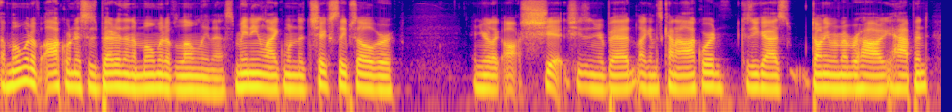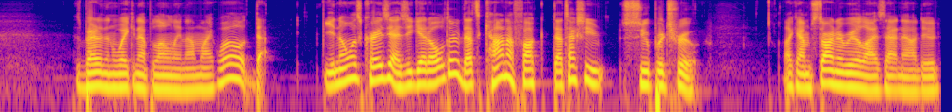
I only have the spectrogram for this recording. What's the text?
a moment of awkwardness is better than a moment of loneliness. Meaning like when the chick sleeps over, and you're like, oh shit, she's in your bed, like and it's kind of awkward because you guys don't even remember how it happened It's better than waking up lonely. And I'm like, well, that, you know what's crazy? As you get older, that's kind of fuck. That's actually super true. Like I'm starting to realize that now, dude.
